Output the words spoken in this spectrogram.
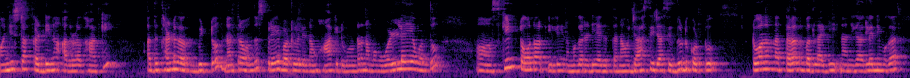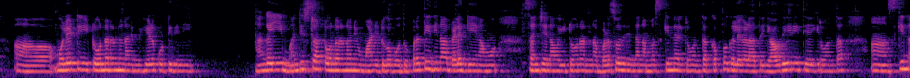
ಮಂಜಿಷ್ಟ ಕಡ್ಡಿನ ಅದರೊಳಗೆ ಹಾಕಿ ಅದು ತಣ್ಣಗಾಗಿ ಬಿಟ್ಟು ನಂತರ ಒಂದು ಸ್ಪ್ರೇ ಬಾಟ್ಲಲ್ಲಿ ನಾವು ಹಾಕಿಟ್ಕೊಂಡ್ರೆ ನಮಗೆ ಒಳ್ಳೆಯ ಒಂದು ಸ್ಕಿನ್ ಟೋನರ್ ಇಲ್ಲಿ ನಮಗೆ ರೆಡಿ ಆಗುತ್ತೆ. ನಾವು ಜಾಸ್ತಿ ಜಾಸ್ತಿ ದುಡ್ಡು ಕೊಟ್ಟು ಟೋನರ್ನ ತರದ ಬದಲಾಗಿ ನಾನು ಈಗಾಗಲೇ ನಿಮಗೆ ಮೊಲೆಟಿ ಟೋನರನ್ನು ನಾನು ನಿಮಗೆ ಹೇಳಿಕೊಟ್ಟಿದ್ದೀನಿ ಹಂಗೆ ಈ ಮಂಜಿಸ್ಟಾ ಟೋನರನ್ನು ನೀವು ಮಾಡಿ ಇಟ್ಕೋಬೋದು ಪ್ರತಿದಿನ ಬೆಳಗ್ಗೆ ನಾವು, ಸಂಜೆ ನಾವು ಈ ಟೋನರನ್ನು ಬಳಸೋದ್ರಿಂದ ನಮ್ಮ ಸ್ಕಿನ್ನಲ್ಲಿರುವಂಥ ಕಪ್ಪು ಗಲೆಗಳಾತು ಯಾವುದೇ ರೀತಿಯಾಗಿರುವಂಥ ಸ್ಕಿನ್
